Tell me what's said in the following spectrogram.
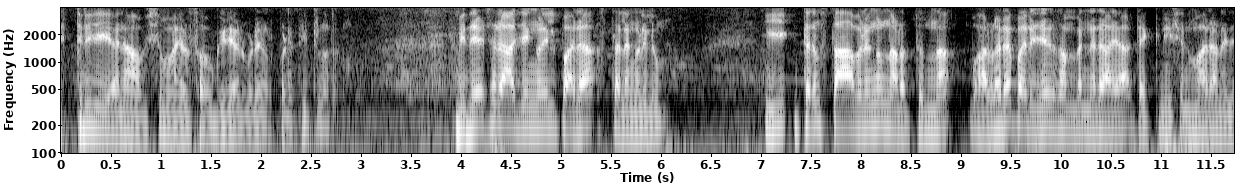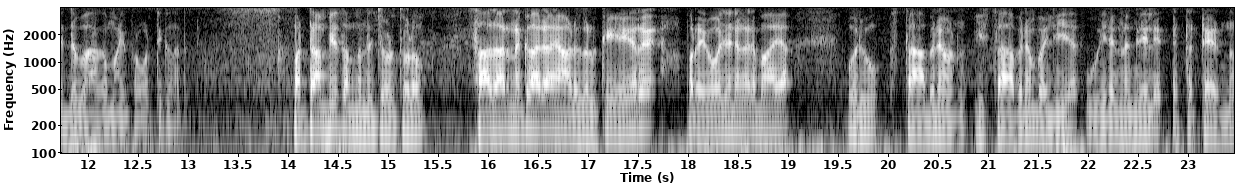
ഇസ്തിരി ചെയ്യാനും ആവശ്യമായ ഒരു സൗകര്യമാണ് ഇവിടെ ഏർപ്പെടുത്തിയിട്ടുള്ളത്. വിദേശ രാജ്യങ്ങളിൽ പല സ്ഥലങ്ങളിലും ഈ ഇത്തരം സ്ഥാപനങ്ങൾ നടത്തുന്ന വളരെ പരിചയസമ്പന്നരായ ടെക്നീഷ്യന്മാരാണ് ഇതിന്റെ ഭാഗമായി പ്രവർത്തിക്കുന്നത്. പട്ടാമ്പിയെ സംബന്ധിച്ചിടത്തോളം സാധാരണക്കാരായ ആളുകൾക്ക് ഏറെ പ്രയോജനകരമായ ഒരു സ്ഥാപനമാണ്. ഈ സ്ഥാപനം വലിയ ഉയരങ്ങളിൽ എത്തട്ടെ എന്ന്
